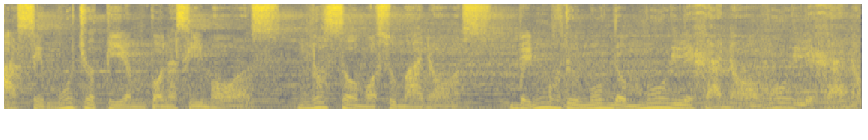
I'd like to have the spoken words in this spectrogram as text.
Hace mucho tiempo nacimos. No somos humanos. Venimos de un mundo muy lejano, muy lejano,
